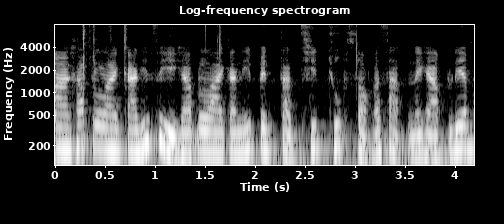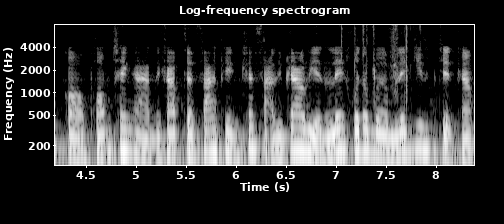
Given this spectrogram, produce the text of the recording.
มาครับรายการที่ 4 ครับ รายการนี้เป็นตัดชิดชุบ 2 กษัตริย์นะครับเลี่ยมกรอบพร้อมใช้งานนะครับ จะสร้างเพียงแค่ 39 เหรียญเลขโคตรเบอร์หมายเลข 27 ครับ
